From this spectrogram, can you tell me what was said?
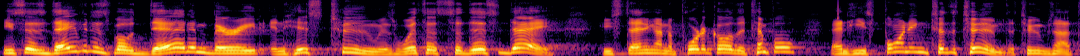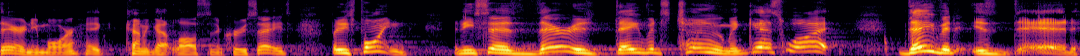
He says, David is both dead and buried, and his tomb is with us to this day. He's standing on the portico of the temple, and he's pointing to the tomb. The tomb's not there anymore. It kind of got lost in the Crusades, but he's pointing. And he says, There is David's tomb. And guess what? David is dead,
